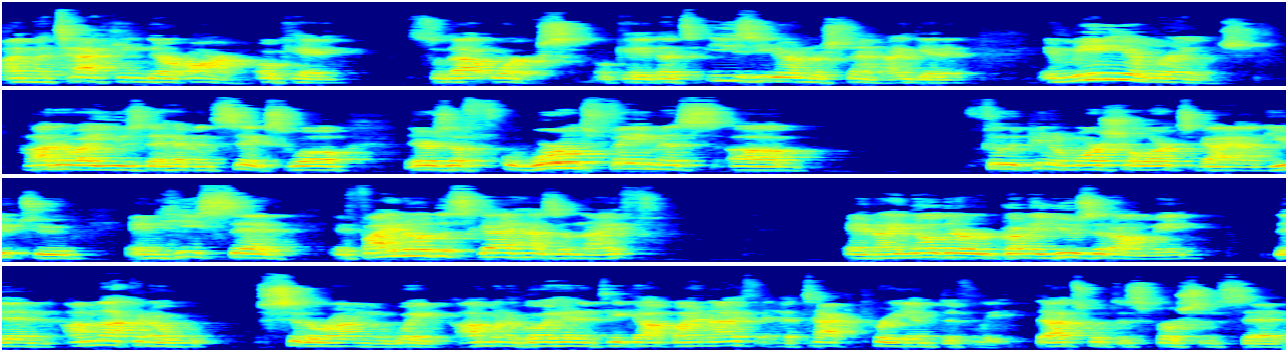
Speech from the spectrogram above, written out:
I'm attacking their arm. Okay, so that works. Okay, that's easy to understand. I get it. In medium range, how do I use the Heaven Six? Well, there's a world famous uh, Filipino martial arts guy on YouTube, and he said, if I know this guy has a knife, and I know they're going to use it on me, then I'm not going to sit around and wait. I'm going to go ahead and take out my knife and attack preemptively. That's what this person said.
